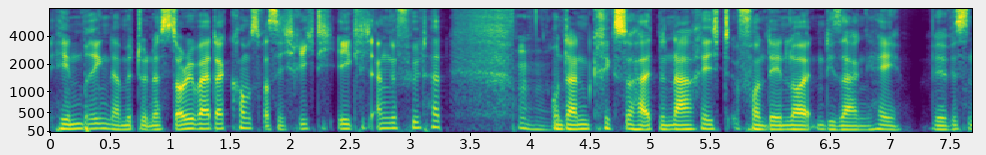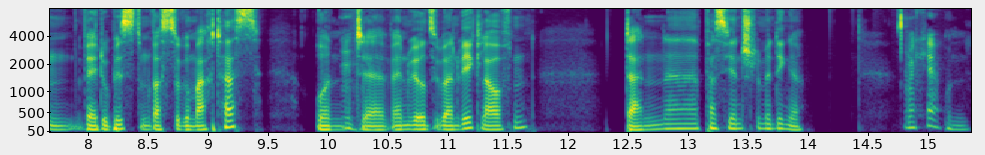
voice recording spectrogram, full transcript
hinbringen, damit du in der Story weiterkommst, was sich richtig eklig angefühlt hat. Mhm. Und dann kriegst du halt eine Nachricht von den Leuten, die sagen, hey, wir wissen, wer du bist und was du gemacht hast. Und mhm. äh, wenn wir uns über den Weg laufen, dann äh, passieren schlimme Dinge. Okay. Und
